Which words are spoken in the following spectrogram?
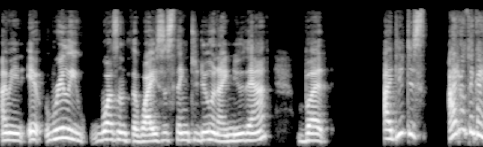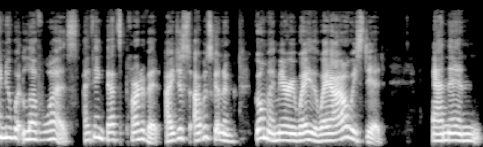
I mean it really wasn't the wisest thing to do and i knew that but i did just i don't think i knew what love was. I think that's part of it. I just i was going to go my merry way the way i always did. And then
